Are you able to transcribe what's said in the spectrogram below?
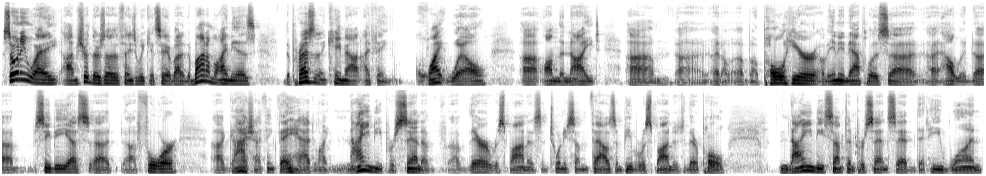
So, anyway, I'm sure there's other things we could say about it. The bottom line is the president came out, I think, quite well uh, on the night. Um, uh, a, a, poll here of Indianapolis uh, uh outlet uh, CBS uh, 4. gosh, I think they had like 90% of, of their respondents and 20 something thousand people responded to their poll. 90 something percent said that he won,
